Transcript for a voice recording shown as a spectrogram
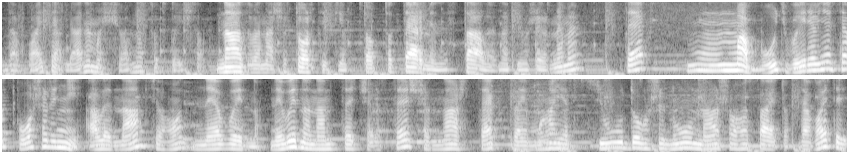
Давайте глянемо, що в нас тут вийшло. Назви наших тортиків, тобто терміни, стали напівжирними. Текст Мабуть, вирівнявся по ширині, але нам цього не видно. Не видно нам це через те, що наш текст займає всю довжину нашого сайту. Давайте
